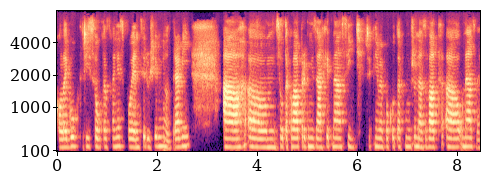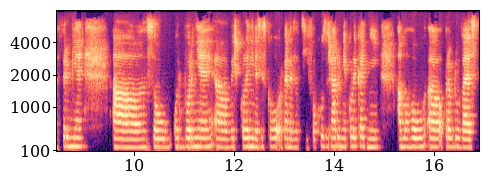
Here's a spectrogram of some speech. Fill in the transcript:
kolegů, kteří jsou takzvaně spojenci duševního zdraví a um, jsou taková první záchytná síť, řekněme, pokud tak můžu nazvat, u nás ve firmě, a jsou odborně vyškolení neziskovou organizací Fokus v řádu několika dní a mohou opravdu vést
